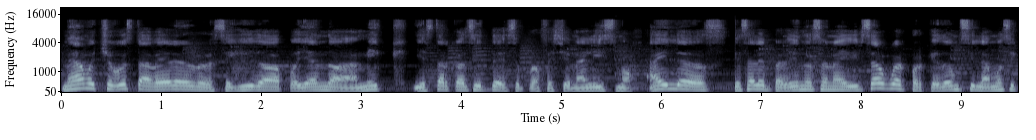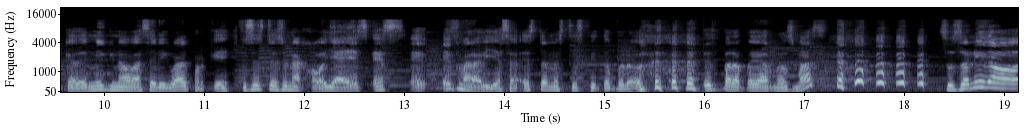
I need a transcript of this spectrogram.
Me da mucho gusto haber seguido apoyando a Mick y estar consciente de su profesionalismo. Ahí los que salen perdiendo son ID Software porque Doom y la música de Mick no va a ser igual porque pues esto es una joya, es, es, es, es maravillosa. Esto no está escrito, pero es para pegarnos más. su sonido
